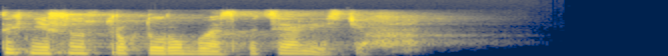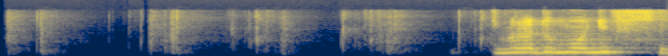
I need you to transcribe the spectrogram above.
технічну структуру без спеціалістів? Ну, я думаю, не все.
